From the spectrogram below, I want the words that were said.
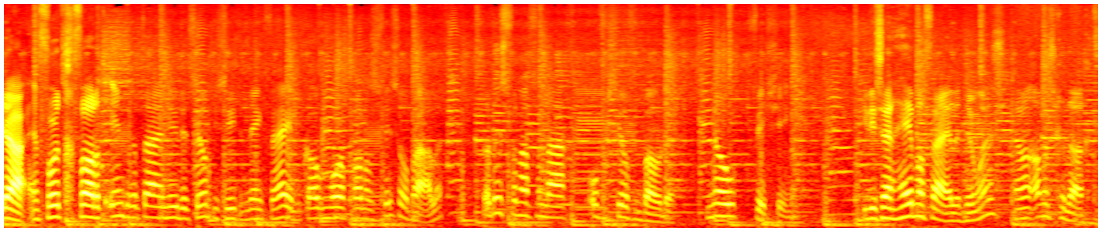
Ja, en voor het geval dat Intratuin nu dit filmpje ziet en denkt van hé, hey, we komen morgen gewoon onze vissen ophalen. Dat is vanaf vandaag officieel verboden. No fishing. Jullie zijn helemaal veilig jongens. We hebben aan alles gedacht.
